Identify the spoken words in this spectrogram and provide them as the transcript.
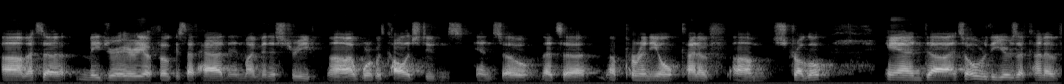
Um, that's a major area of focus I've had in my ministry. Uh, I've worked with college students, and so that's a, a perennial kind of um, struggle. And, uh, and so over the years, I've kind of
